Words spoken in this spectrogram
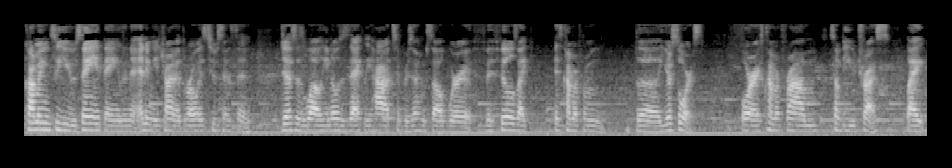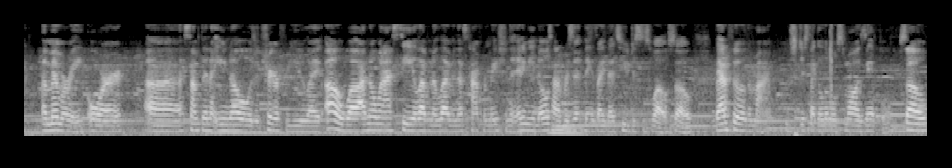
coming to you, saying things, and the enemy trying to throw his two cents in just as well. He knows exactly how to present himself where it, it feels like it's coming from the your source or it's coming from something you trust, like a memory or uh, something that you know is a trigger for you. Like, oh, well, I know when I see 1111, that's confirmation. The enemy knows how to present things like that to you just as well. So, Battlefield of the Mind, which is just like a little small example. So,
